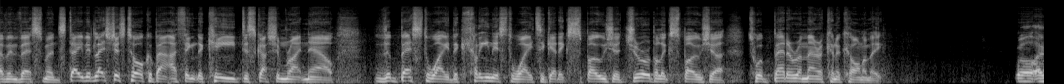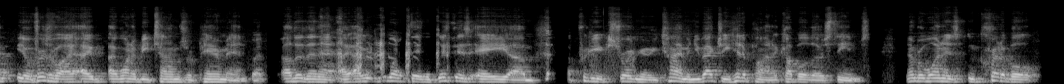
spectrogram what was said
of Investments. David, let's just talk about, I think, the key discussion right now. The best way, the cleanest way to get exposure, durable exposure to a better American economy. Well, I, you know, first of all, I, I want to be Tom's repairman, but other than that, I, I want to say that this is a, um, a pretty extraordinary time, and you've actually hit upon a couple of those themes. Number one is incredible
